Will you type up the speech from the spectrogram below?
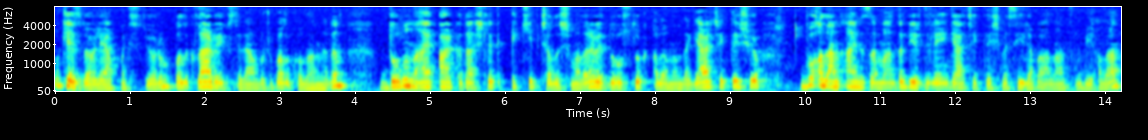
Bu kez de öyle yapmak istiyorum. Balıklar ve yükselen burcu balık olanların dolunay arkadaşlık, ekip çalışmaları ve dostluk alanında gerçekleşiyor. Bu alan aynı zamanda bir dileğin gerçekleşmesiyle bağlantılı bir alan.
